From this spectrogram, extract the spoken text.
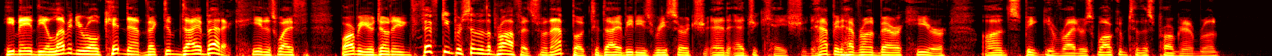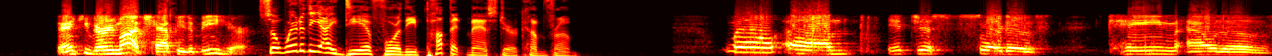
he made the 11 year old kidnap victim diabetic. He and his wife, Barbie, are donating 50% of the profits from that book to diabetes research and education. Happy to have Ron Barak here on Speaking of Writers. Welcome to this program, Ron. Thank you very much. Happy to be here. So, where did the idea for the Puppet Master come from? Well, um, it just sort of came out of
